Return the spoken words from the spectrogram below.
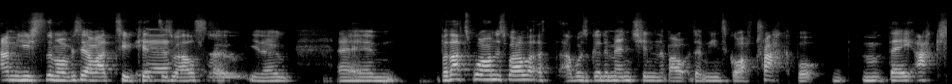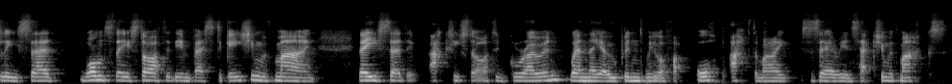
I'm used to them. Obviously, I've had two kids yeah. as well, so you know. Um, but that's one as well. I, I was going to mention about. I don't mean to go off track, but they actually said once they started the investigation with mine, they said it actually started growing when they opened me up, up after my cesarean section with Max.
